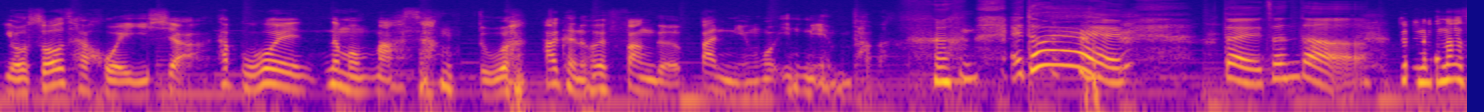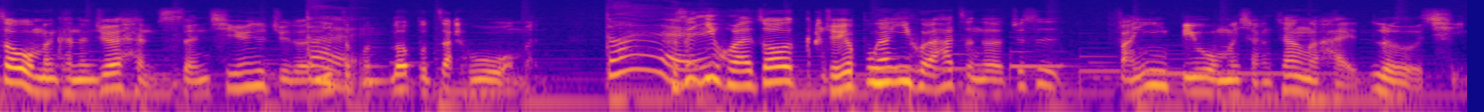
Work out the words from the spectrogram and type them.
有时候才回一下，他不会那么马上读，他可能会放个半年或一年吧。哎、对对，真的对，那那时候我们可能就会很生气，因为就觉得你怎么都不在乎我们。对。可是，一回来之后感觉又不一样，一回来他整个就是反应比我们想象的还热情。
